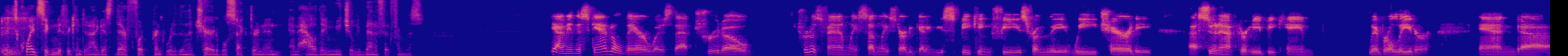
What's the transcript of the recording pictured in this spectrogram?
it's quite significant, and I guess their footprint within the charitable sector and and how they mutually benefit from this. Yeah, I mean the scandal there was that Trudeau Trudeau's family suddenly started getting these speaking fees from the We charity uh, soon after he became Liberal leader. And uh,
